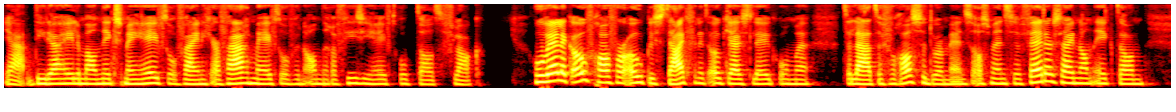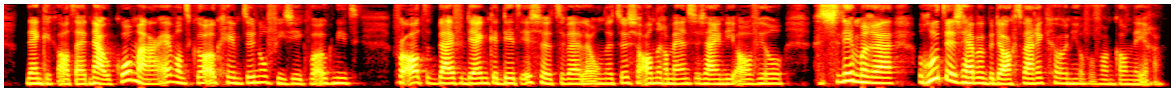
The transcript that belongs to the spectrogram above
ja, die daar helemaal niks mee heeft of weinig ervaring mee heeft of een andere visie heeft op dat vlak. Hoewel ik overal voor open sta, ik vind het ook juist leuk om me te laten verrassen door mensen. Als mensen verder zijn dan ik, dan denk ik altijd, nou kom maar. Hè? Want ik wil ook geen tunnelvisie. Ik wil ook niet voor altijd blijven denken, dit is het. Terwijl er ondertussen andere mensen zijn die al veel slimmere routes hebben bedacht, waar ik gewoon heel veel van kan leren.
